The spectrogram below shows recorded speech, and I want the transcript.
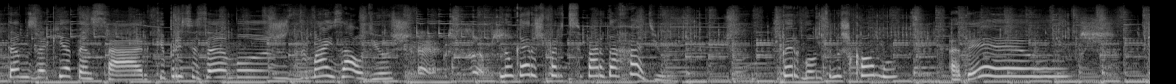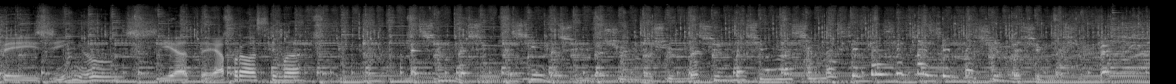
estamos aqui a pensar que precisamos de mais áudios. É, precisamos. Não queres participar da rádio? Pergunte-nos como. Adeus! Beijinhos e até a próxima. Mexe, mexe, mexe, mexe, mexe, mexe, mexe, mexe, mexe, mexe, mexe, mexe, mexe, mexe, mexe.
